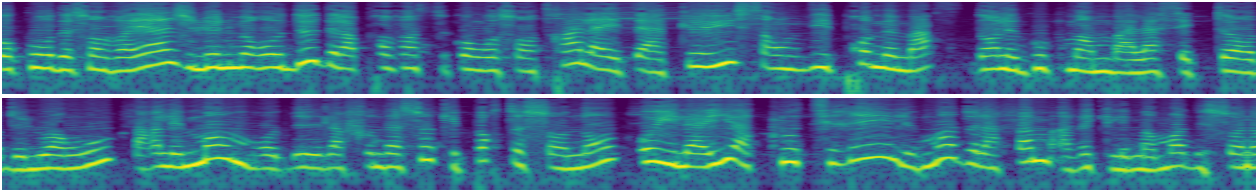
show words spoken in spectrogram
Au cours de son voyage, le numéro 2 de la province du Congo central a été accueilli samedi 1er mars dans le groupe Mambala, secteur de Luangou, par les membres de la fondation qui porte son nom, où il a eu à clôturer le mois de la femme avec les mamans de son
